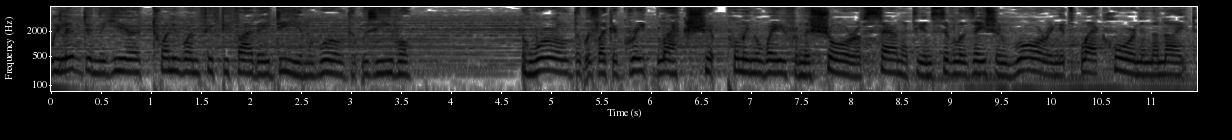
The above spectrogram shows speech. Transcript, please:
We lived in the year 2155 AD in a world that was evil. A world that was like a great black ship pulling away from the shore of sanity and civilization, roaring its black horn in the night.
